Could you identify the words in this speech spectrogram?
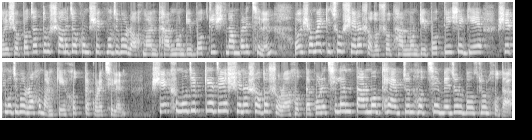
উনিশশো পঁচাত্তর সালে যখন শেখ মুজিবুর রহমান ধানমন্ডি বত্রিশ নাম্বারে ছিলেন, ওই সময় কিছু সেনা সদস্য ধানমন্ডি বত্রিশে গিয়ে শেখ মুজিবুর রহমানকে হত্যা করেছিলেন। শেখ মুজিবকে যে সেনা সদস্যরা হত্যা করেছিলেন, তার মধ্যে একজন হচ্ছে মেজর বজলুল হুদা।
